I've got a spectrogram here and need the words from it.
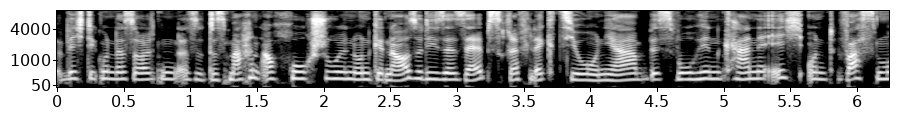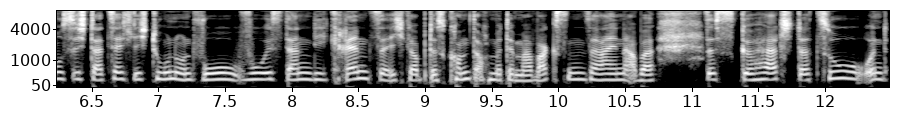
wichtig und das sollten, also das machen auch Hochschulen und genauso diese Selbstreflexion, ja, bis wohin kann ich und was muss ich tatsächlich tun und wo, wo ist dann die Grenze? Ich glaube, das kommt auch mit dem Erwachsensein, aber das gehört dazu und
